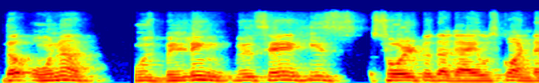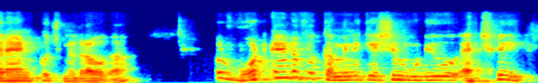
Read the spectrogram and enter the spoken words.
the owner who's building will say he's sold to the guy. उसको underhand कुछ मिल रहा होगा. But what kind of a communication would you actually?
